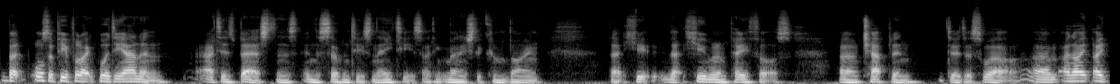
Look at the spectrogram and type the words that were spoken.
But also people like Woody Allen, at his best in, in the seventies and eighties, I think managed to combine that hu- that humor and pathos. Uh, Chaplin did as well, um, and I, I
